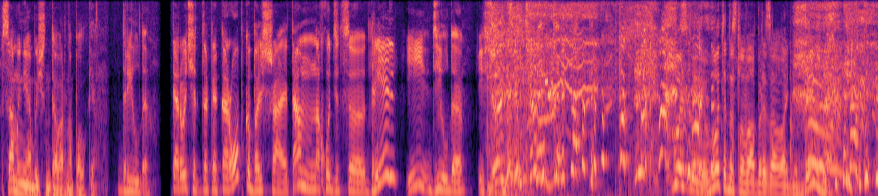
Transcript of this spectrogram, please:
Самый необычный товар на полке. Дрилда. Короче, такая коробка большая, там находится дрель и дилда. И все. Господи, вот оно словообразование. Дылда.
